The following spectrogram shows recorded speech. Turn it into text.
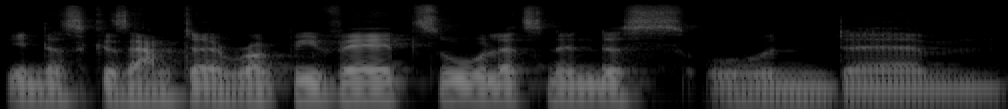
in das gesamte Rugby-Welt, so letzten Endes. Und ähm,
